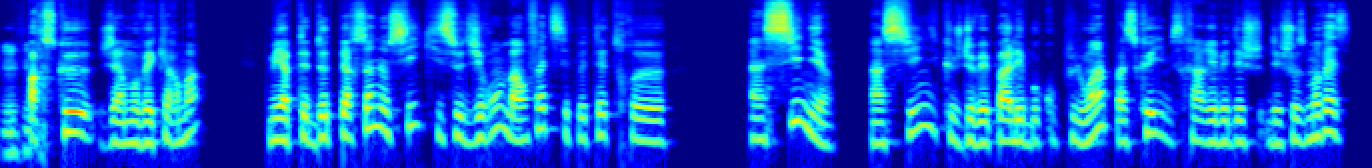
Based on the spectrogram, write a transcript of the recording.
Mmh mh. parce que j'ai un mauvais karma». Mais il y a peut-être d'autres personnes aussi qui se diront: «Bah, en fait, c'est peut-être, un signe un signe que je devais pas aller beaucoup plus loin parce qu'il me serait arrivé des choses mauvaises».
